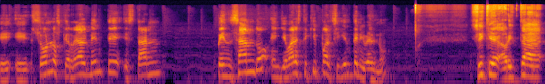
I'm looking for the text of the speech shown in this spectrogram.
eh, son los que realmente están pensando en llevar a este equipo al siguiente nivel, ¿no? Sí que ahorita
